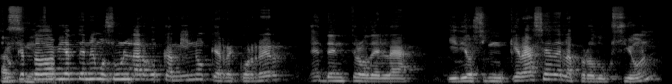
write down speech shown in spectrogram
creo que todavía tenemos un largo camino que recorrer eh, dentro de la idiosincrasia de la producción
